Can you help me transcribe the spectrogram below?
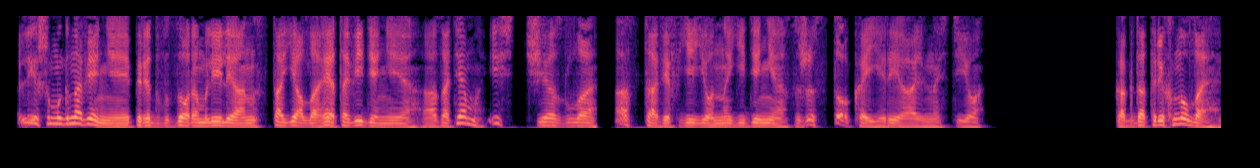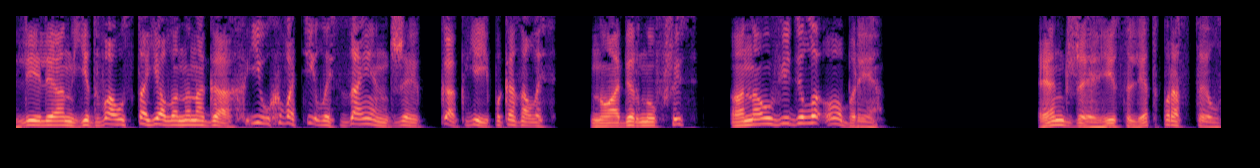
Лишь мгновение перед взором Лилиан стояло это видение, а затем исчезло, оставив ее наедине с жестокой реальностью. Когда тряхнула, Лилиан едва устояла на ногах и ухватилась за Энджи, как ей показалось. Но, обернувшись, она увидела Обри. Энджи и след простыл.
